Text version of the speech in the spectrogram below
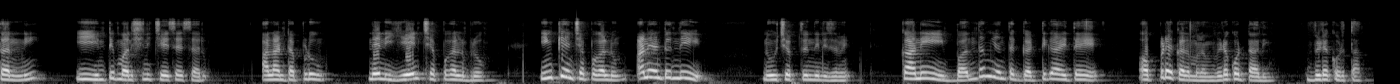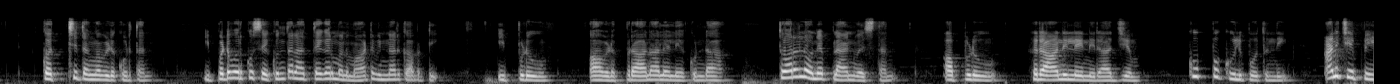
తన్ని ఈ ఇంటి మనిషిని చేసేశారు. అలాంటప్పుడు నేను ఏం చెప్పగలను బ్రో? ఇంకేం చెప్పగలను? అని అంటుంది. నువ్వు చెప్తుంది నిజమే. కానీ బంధం ఎంత గట్టిగా అయితే అప్పుడే కదా మనం విడగొట్టాలి. విడగొడతాం. ఖచ్చితంగా విడగొడతాను. ఇప్పటి వరకు శకుంతల అత్తయ్య గారు మన మాట విన్నారు కాబట్టి. ఇప్పుడు ఆవిడ ప్రాణాలే లేకుండా త్వరలోనే ప్లాన్ వేస్తాను. అప్పుడు రాణి లేని రాజ్యం కుప్ప కూలిపోతుంది అని చెప్పి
